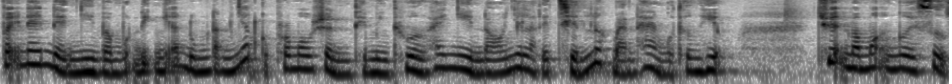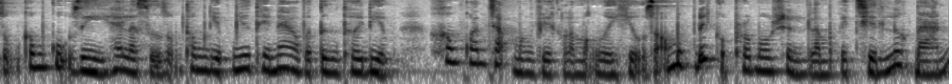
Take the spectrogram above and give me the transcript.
Vậy nên để nhìn vào một định nghĩa đúng đắn nhất của promotion thì mình thường hay nhìn đó như là cái chiến lược bán hàng của thương hiệu. Chuyện mà mọi người sử dụng công cụ gì hay là sử dụng thông điệp như thế nào vào từng thời điểm không quan trọng bằng việc là mọi người hiểu rõ mục đích của promotion là một cái chiến lược bán.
